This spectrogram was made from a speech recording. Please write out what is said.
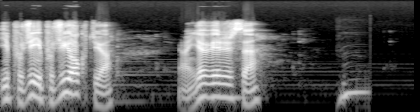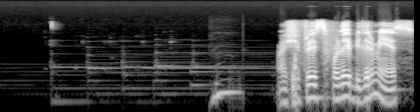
İpucu ipucu yok diyor. Yani ya verirse. Ay şifreyi sıfırlayabilir miyiz?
